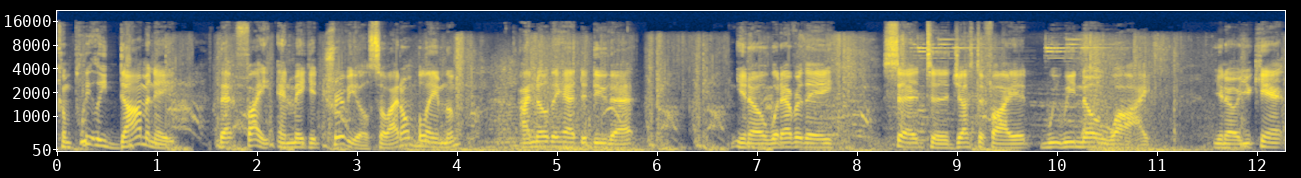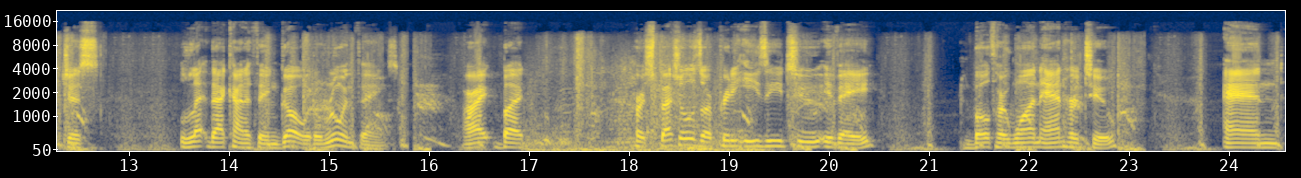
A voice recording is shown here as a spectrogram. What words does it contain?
completely dominate that fight and make it trivial. So I don't blame them. I know they had to do that. You know, whatever they said to justify it, we, we know why. You know, you can't just let that kind of thing go. It'll ruin things. All right, but her specials are pretty easy to evade, both her one and her two. And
